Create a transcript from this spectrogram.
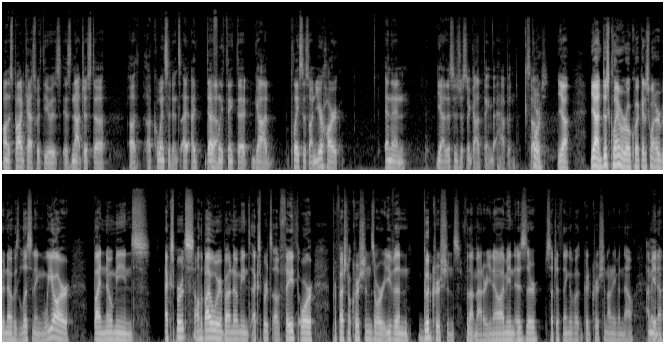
on this podcast with you is is not just a a, a coincidence. I, I definitely think that God placed this on your heart, and then yeah, this is just a God thing that happened. So of course, yeah, yeah. And disclaimer, real quick, I just want everybody to know who's listening. We are by no means experts on the Bible. We're by no means experts of faith or professional Christians or even good Christians for that matter. You know, I mean, is there such a thing of a good Christian? I don't even know. I mean, you know.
